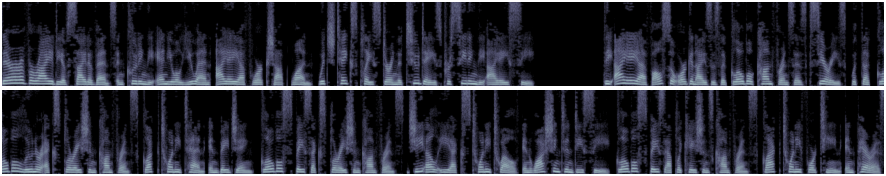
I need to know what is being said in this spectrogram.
There are a variety of side events including the annual UN, IAF Workshop 1, which takes place during the two days preceding the IAC. The IAF also organizes the Global Conferences series, with the Global Lunar Exploration Conference GLUC 2010 in Beijing, Global Space Exploration Conference GLEX 2012 in Washington, D.C., Global Space Applications Conference GLAC 2014 in Paris,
